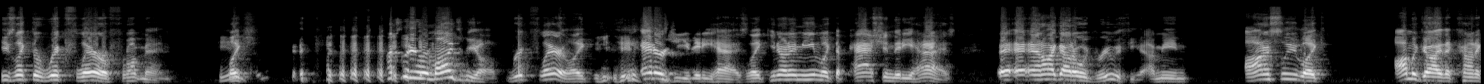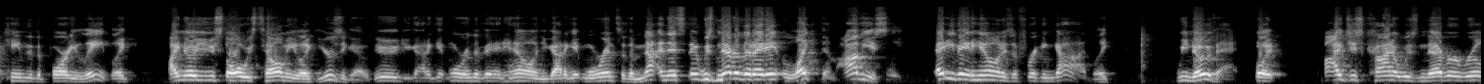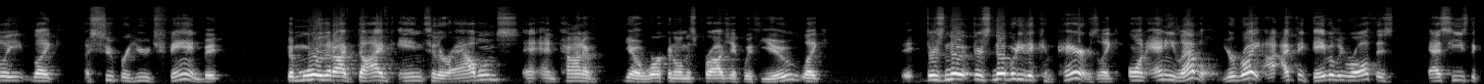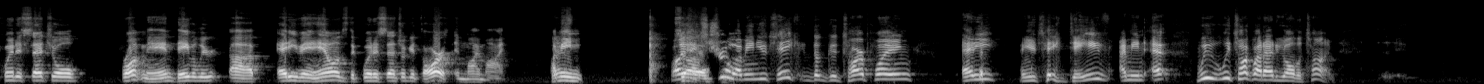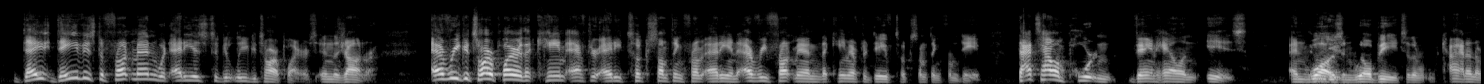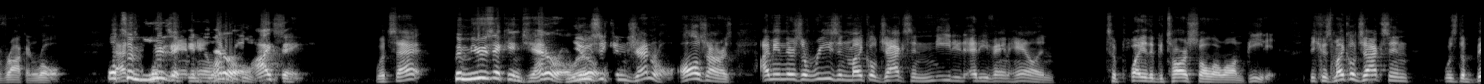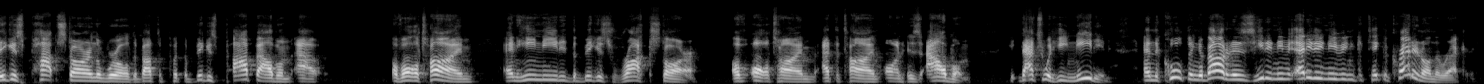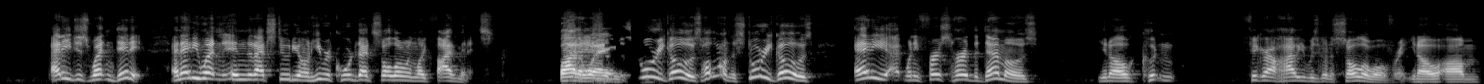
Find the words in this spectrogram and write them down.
He's like the Ric Flair of frontmen. Like. That's what he reminds me of, Ric Flair. Like the energy that he has, like you know what I mean, like the passion that he has. And I got to agree with you. I mean, honestly, like I'm a guy that kind of came to the party late. Like I know you used to always tell me like years ago, dude, you got to get more into Van Halen. You got to get more into them. Not, and it was never that I didn't like them. Obviously, Eddie Van Halen is a freaking god. Like we know that, but I just kind of was never really like a super huge fan. But the more that I've dived into their albums and, and kind of you know working on this project with you, like there's no there's nobody that compares like on any level. You're right. I, I think David Lee Roth is as he's the quintessential frontman. David Lee uh, Eddie Van Halen's the quintessential guitarist in my mind. I mean, Well, So- it's true. I mean, you take the guitar playing Eddie and you take Dave. I mean, we we talk about Eddie all the time. Dave, Dave is the frontman what Eddie is to lead guitar players in the genre. Every guitar player that came after Eddie took something from Eddie, and every frontman that came after Dave took something from Dave. That's how important Van Halen is and was and will be to the canon of rock and roll. well, That's to music in Halen general, means. I think What's that? the music in general, really. music in general, all genres. I mean, there's a reason Michael Jackson needed Eddie Van Halen to play the guitar solo on Beat It because Michael Jackson was the biggest pop star in the world, about to put the biggest pop album out of all time, and he needed the biggest rock star of all time at the time on his album. That's what he needed. And the cool thing about it is he didn't even Eddie didn't even take a credit on the record. Eddie just went and did it. And Eddie went into that studio and he recorded that solo in like five minutes. By the And way, the story goes, hold on, the story goes, Eddie, uh, when he first heard the demos, you know, couldn't figure out how he was going to solo over it. You know, um,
